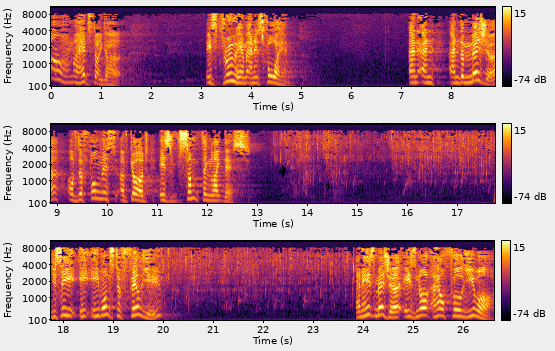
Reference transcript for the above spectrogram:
Oh, my head's starting to hurt. It's through Him and it's for Him. And, and, and the measure of the fullness of God is something like this. You see, he, he wants to fill you And his measure is not how full you are.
